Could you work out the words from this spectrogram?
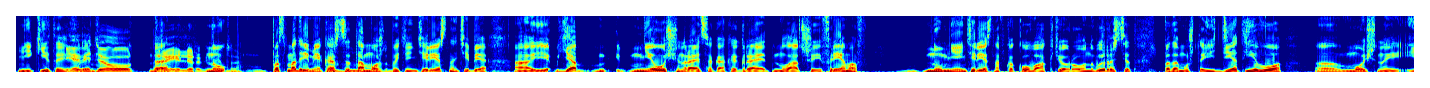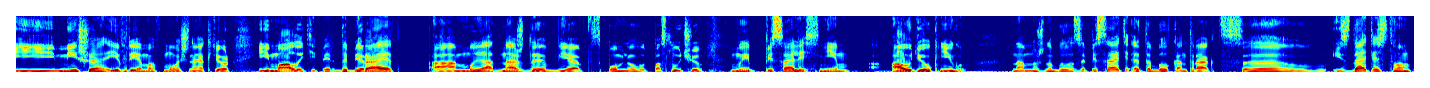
Никита Я Ефремов. видел Да? трейлер Ну, где-то. посмотри, мне кажется, там может быть интересно тебе. А, Я, я- мне очень нравится, как играет младший Ефремов. Ну, мне интересно, в какого актера он вырастет, потому что и дед его э, мощный, и Миша Ефремов мощный актер, и малый теперь добирает. А мы однажды, я вспомнил вот по случаю, мы писали с ним аудиокнигу. Нам нужно было записать, это был контракт с э, издательством,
